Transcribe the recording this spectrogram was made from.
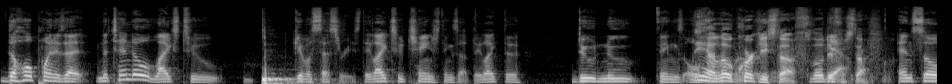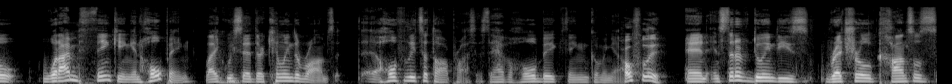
The whole point is that Nintendo likes to give accessories. They like to change things up. They like to do new things over. Yeah, a and little over and quirky over. stuff, a little different stuff. And so what I'm thinking and hoping, like Mm-hmm. we said, they're killing the ROMs. Uh, hopefully, it's a thought process. They have a whole big thing coming out. Hopefully. And instead of doing these retro consoles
